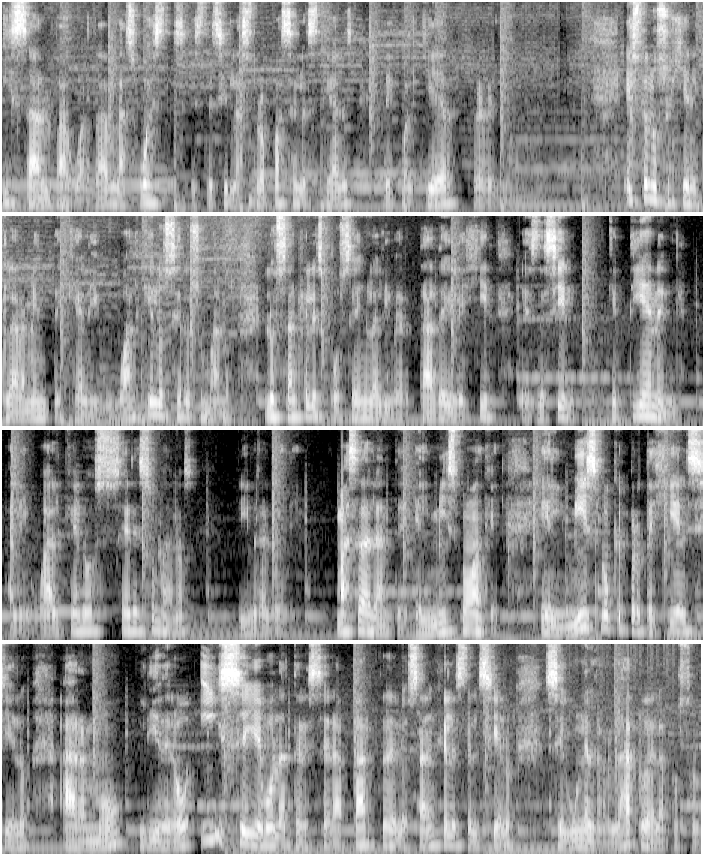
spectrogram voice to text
y salvaguardar las huestes, es decir, las tropas celestiales de cualquier rebelión. Esto nos sugiere claramente que al igual que los seres humanos, los ángeles poseen la libertad de elegir, es decir, que tienen, al igual que los seres humanos, libre albedrío. Más adelante, el mismo ángel, el mismo que protegía el cielo, armó, lideró y se llevó la tercera parte de los ángeles del cielo, según el relato del apóstol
